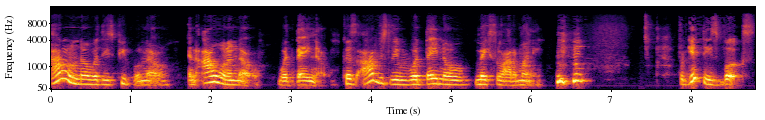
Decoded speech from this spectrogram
I don't know what these people know, and I want to know what they know because obviously what they know makes a lot of money. Forget these books.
